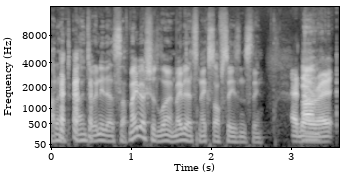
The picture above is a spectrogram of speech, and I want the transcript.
I don't, I don't do any of that stuff. Maybe I should learn. Maybe that's next off season's thing. I know, um, right?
